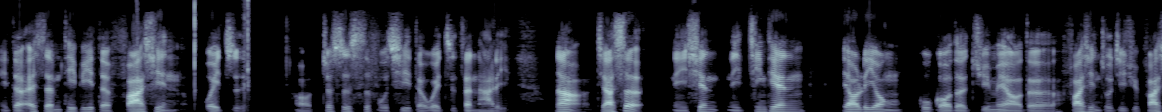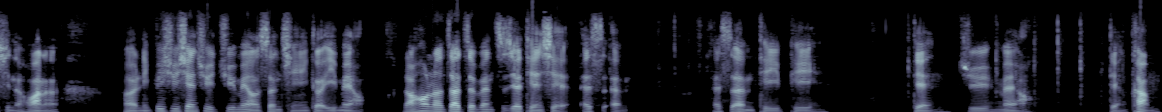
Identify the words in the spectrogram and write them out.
你的 SMTP 的发信位置哦，就是伺服器的位置在哪里。那假设你现你今天要利用 Google 的 Gmail 的发信主机去发信的话呢，呃，你必须先去 Gmail 申请一个 email，然后呢，在这边直接填写 sm smtp 点 gmail 点 com，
